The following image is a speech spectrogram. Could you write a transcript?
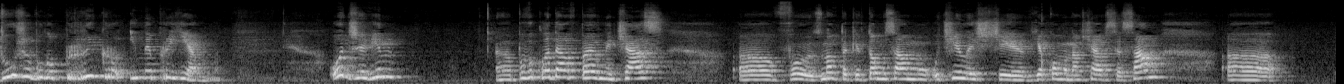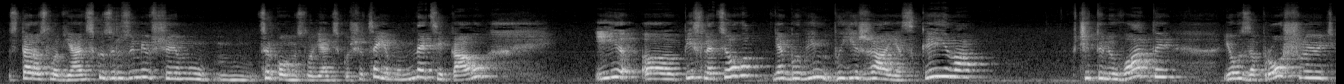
дуже було прикро і неприємно. Отже, він е, повикладав певний час е, в знов таки в тому самому училищі, в якому навчався сам. е, Старослов'янську, зрозумів, що йому м, церковнослов'янську, що це йому не цікаво. І після цього якби він виїжджає з Києва вчителювати, його запрошують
